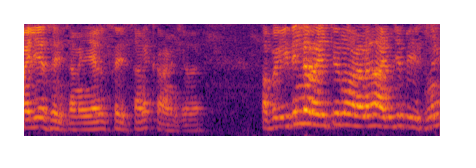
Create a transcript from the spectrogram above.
വലിയ വലിയ ആണ് എൽ സൈസ് ആണ് കാണിച്ചത്. അപ്പൊ ഇതിന്റെ റേറ്റ് എന്ന് പറയുന്നത് അഞ്ച് പീസിന്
